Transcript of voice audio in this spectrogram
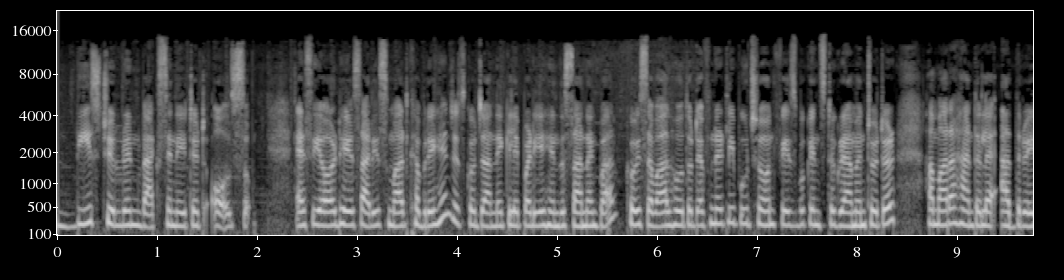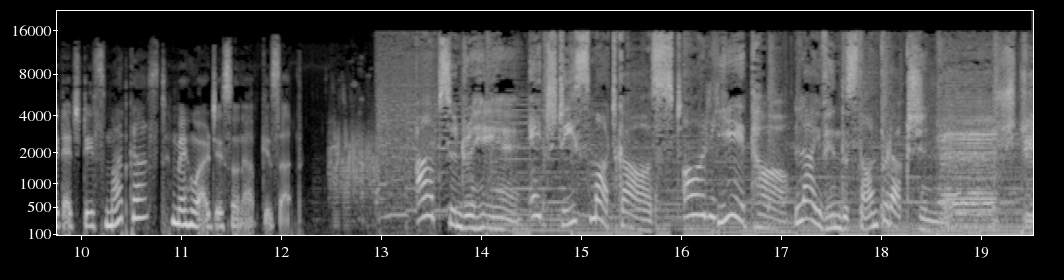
these children vaccinated also ऐसी और ढेर सारी स्मार्ट खबरें हैं जिसको जानने के लिए पढ़िए हिंदुस्तान अखबार। कोई सवाल हो तो डेफिनेटली पूछो on Facebook Instagram and Twitter हमारा हैंडल है at the rate H D smart cast मैं हूँ आरजे सोना आपके साथ। आप सुन रहे हैं एच डी स्मार्ट कास्ट और ये था live Hindustan production HD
